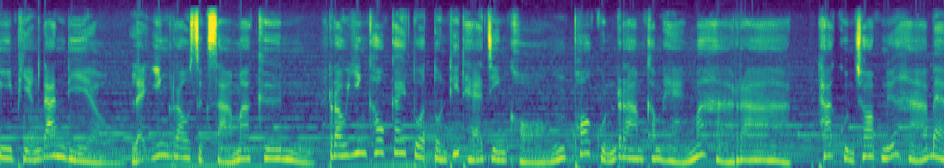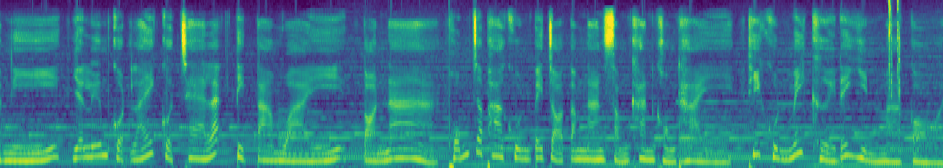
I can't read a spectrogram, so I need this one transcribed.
มีเพียงด้านเดียว และยิ่งเราศึกษามากขึ้น เรายิ่งเข้าใกล้ตัวตนที่แท้จริงของพ่อขุนรามคำแหงมหาราชถ้าคุณชอบเนื้อหาแบบนี้ อย่าลืมกดไลค์ กดแชร์และติดตามไว้ ตอนหน้า ผมจะพาคุณไปเจาะตำนานสำคัญของไทย ที่คุณไม่เคยได้ยินมาก่อน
